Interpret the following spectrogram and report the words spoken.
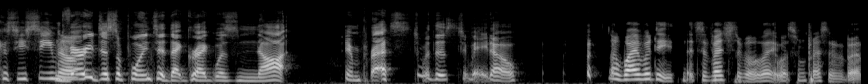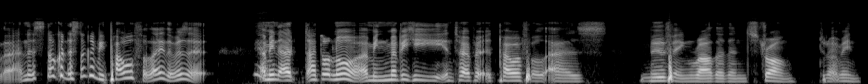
cuz he seemed No. very disappointed that Greg was not impressed with his tomato. No, why would he? It's a vegetable. Like, what's impressive about that? And it's not gonna. It's not gonna be powerful either, is it? Yeah. I mean, I, I don't know. I mean, maybe he interpreted powerful as moving rather than strong. Do you know what I mean?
